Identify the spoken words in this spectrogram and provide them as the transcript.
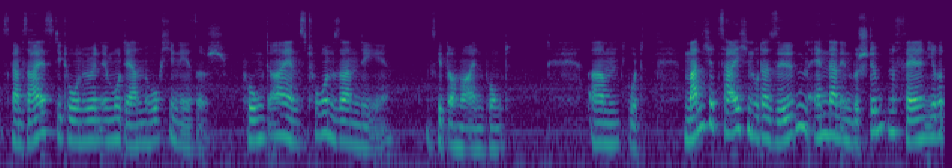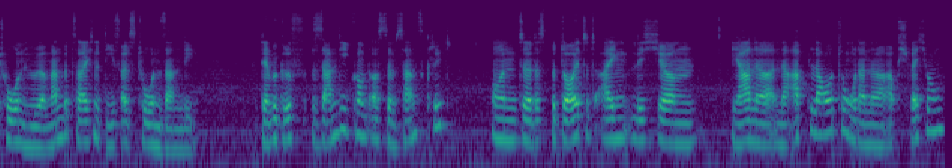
das Ganze heißt die Tonhöhen im modernen Hochchinesisch. Punkt 1, Ton Sandi. Es gibt auch nur einen Punkt. Ähm, gut. Manche Zeichen oder Silben ändern in bestimmten Fällen ihre Tonhöhe. Man bezeichnet dies als Tonsandi. Der Begriff Sandi kommt aus dem Sanskrit und äh, das bedeutet eigentlich ähm, ja eine, eine Ablautung oder eine Abschwächung.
